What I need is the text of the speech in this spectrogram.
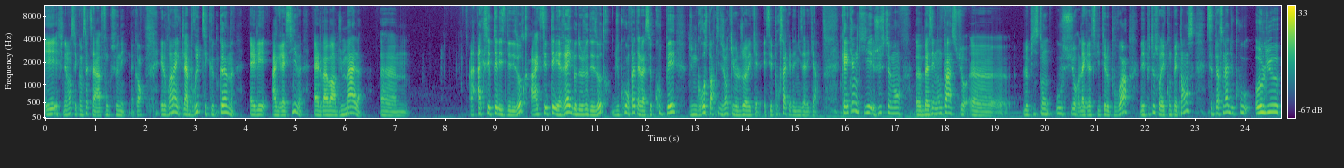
Et finalement, c'est comme ça que ça a fonctionné, d'accord? Et le problème avec la brute, c'est que comme elle est agressive, elle va avoir du mal euh, à accepter les idées des autres, à accepter les règles de jeu des autres. Du coup, en fait, elle va se couper d'une grosse partie des gens qui veulent jouer avec elle. Et c'est pour ça qu'elle est mise à l'écart. Quelqu'un qui est justement euh, basé non pas sur euh, le piston ou sur l'agressivité, le pouvoir, mais plutôt sur les compétences, cette personne-là, du coup, au lieu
